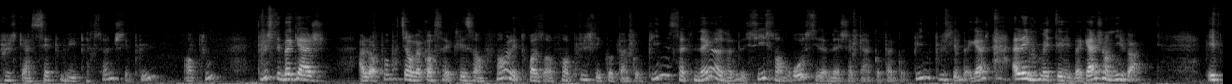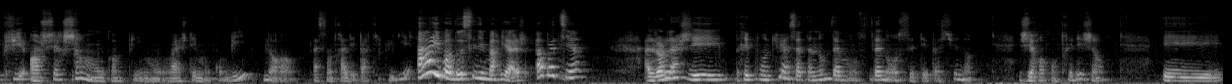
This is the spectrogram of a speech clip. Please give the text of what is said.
jusqu'à 7 ou 8 personnes, je ne sais plus, en tout, plus les bagages. Alors, pour partir en vacances avec les enfants, les trois enfants, plus les copains-copines, ça tenait à de 6, en gros, s'ils amenaient chacun un copain-copine, plus les bagages. Allez, vous mettez les bagages, on y va. Et puis, en cherchant mon camping, on va acheter mon combi dans la centrale des particuliers. Ah, ils vendent aussi des mariages. Ah, bah tiens. Alors là, j'ai répondu à un certain nombre d'annonces. C'était passionnant. J'ai rencontré les gens. Et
